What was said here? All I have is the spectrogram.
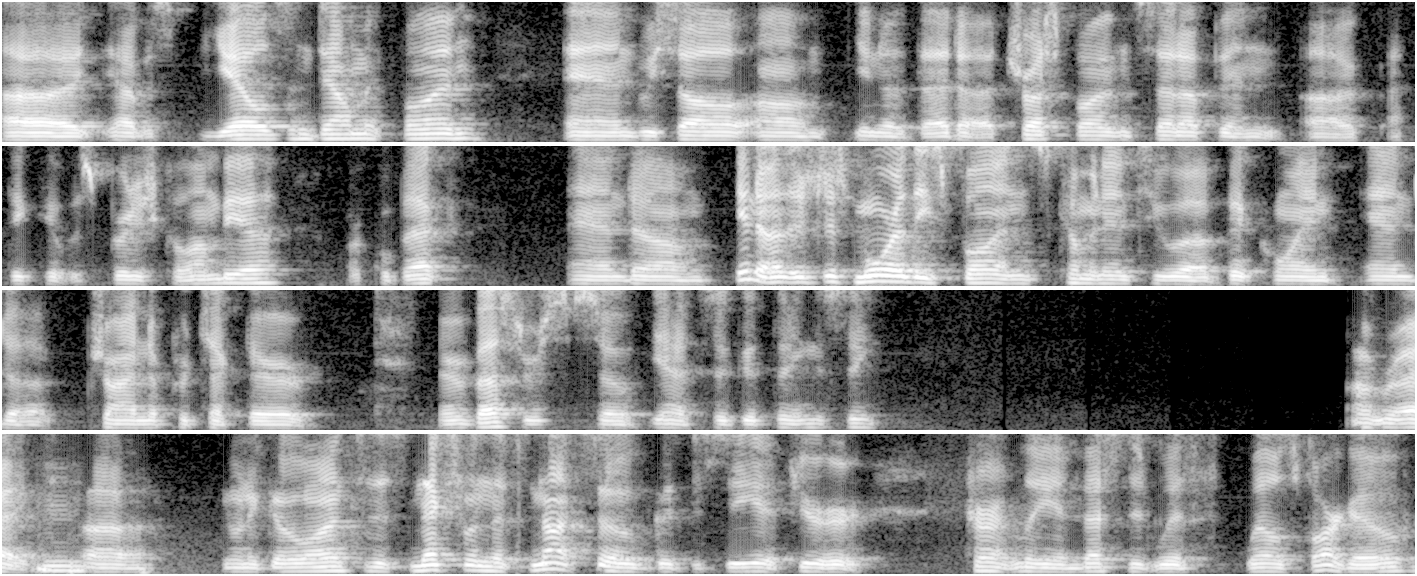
uh, yeah, it was Yale's endowment fund and we saw um, you know that uh, trust fund set up in uh, I think it was British Columbia or Quebec, and um, you know there's just more of these funds coming into uh, Bitcoin and uh, trying to protect their their investors. So yeah, it's a good thing to see. All right, Mm. uh, you want to go on to this next one that's not so good to see if you're currently invested with Wells Fargo.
